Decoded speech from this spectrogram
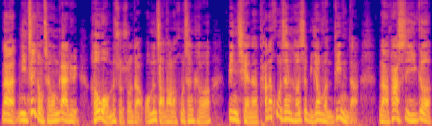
那你这种成功概率和我们所说的，我们找到了护城河，并且呢，它的护城河是比较稳定的，哪怕是一个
